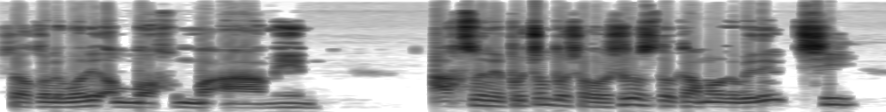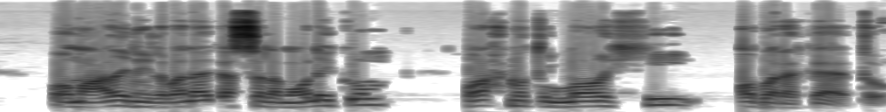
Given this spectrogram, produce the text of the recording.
সকলে বলি আল্লাহ আমিন। আসুন পর্যন্ত সকল সুস্থ কামনা করে দিচ্ছি। ও মা আলাইনি আসসালামু আলাইকুম ওরহমতুল্লাহি ওবরাকাতুহ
